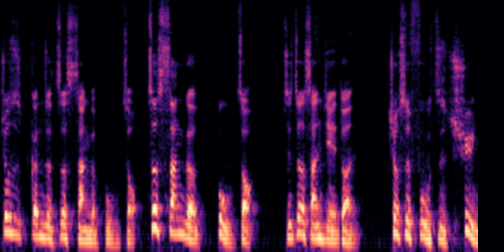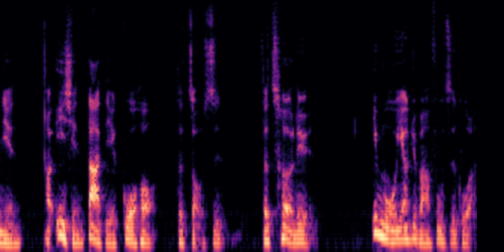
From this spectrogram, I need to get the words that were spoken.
就是跟着这三个步骤，这三个步骤，其实这三阶段就是复制去年啊疫情大跌过后的走势的策略，一模一样，就把它复制过来。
